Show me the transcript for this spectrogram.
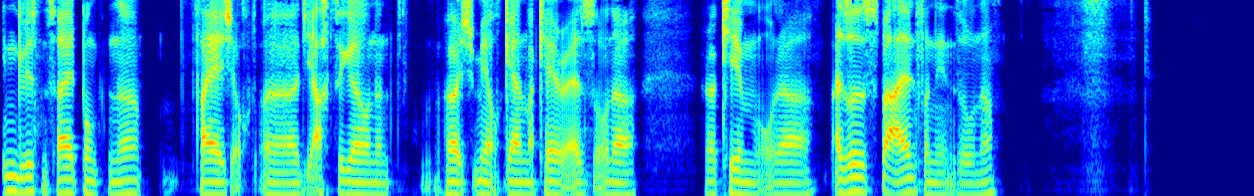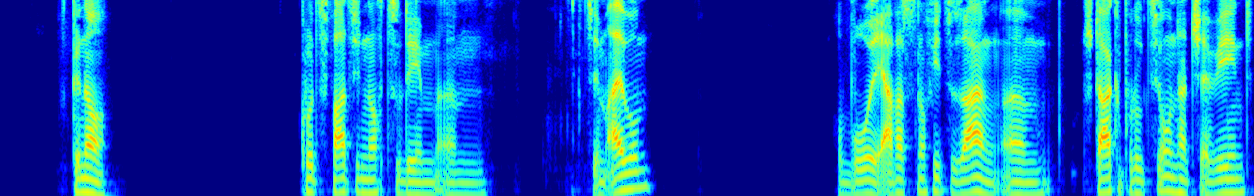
in gewissen Zeitpunkten, ne, feiere ich auch äh, die 80er und dann höre ich mir auch gern mal KRS oder Rakim oder also das ist bei allen von denen so, ne? Genau. Kurz Fazit noch zu dem ähm, zu dem Album. Obwohl, ja, was noch viel zu sagen. Ähm, starke Produktion hatte ich erwähnt.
